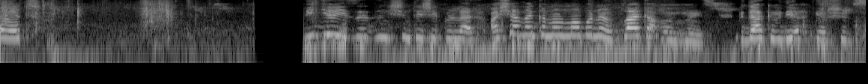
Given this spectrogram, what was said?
Evet. Videoyu izlediğiniz için teşekkürler. Aşağıdan kanalıma abone olup like atmayı unutmayınız. Bir dahaki videoda görüşürüz.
